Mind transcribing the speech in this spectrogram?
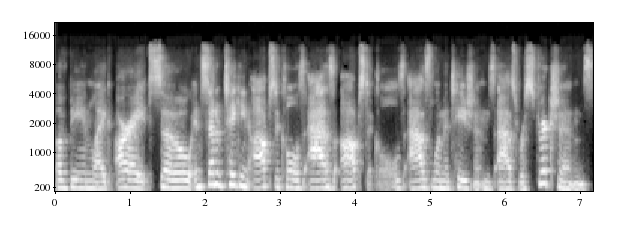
of being like, all right, so instead of taking obstacles as obstacles, as limitations, as restrictions,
